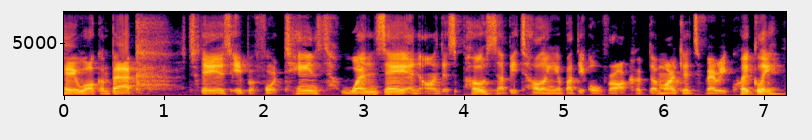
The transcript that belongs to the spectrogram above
Hey, welcome back. Today is April 14th, Wednesday, and on this post, I'll be telling you about the overall crypto markets very quickly,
